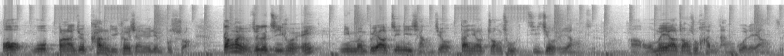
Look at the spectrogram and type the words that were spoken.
哦。我本来就看李克强有点不爽，刚好有这个机会，哎，你们不要尽力抢救，但要装出急救的样子啊，我们也要装出很难过的样子。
